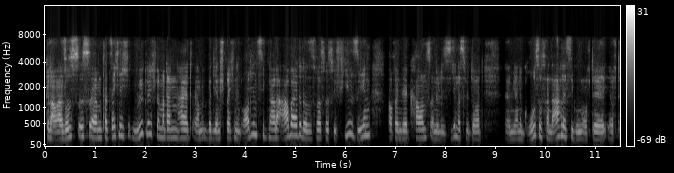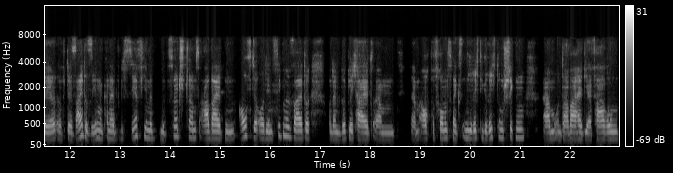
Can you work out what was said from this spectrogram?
Genau, also es ist ähm, tatsächlich möglich, wenn man dann halt ähm, über die entsprechenden Audience-Signale arbeitet. Das ist was, was wir viel sehen, auch wenn wir Accounts analysieren, dass wir dort ähm, ja eine große Vernachlässigung auf der, auf, der, auf der Seite sehen. Man kann halt wirklich sehr viel mit, mit Search Terms arbeiten auf der Audience Signal Seite und dann wirklich halt ähm, ähm, auch Performance Max in die richtige Richtung schicken. Ähm, und da war halt die Erfahrung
